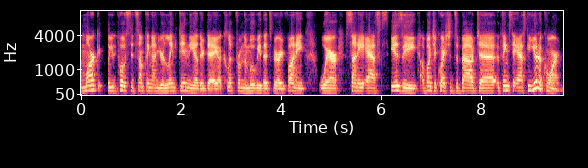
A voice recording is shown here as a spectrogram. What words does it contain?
Mark, you posted something on your LinkedIn the other day, a clip from the movie that's very funny, where Sunny asks Izzy a bunch of questions about uh, things to ask a unicorn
